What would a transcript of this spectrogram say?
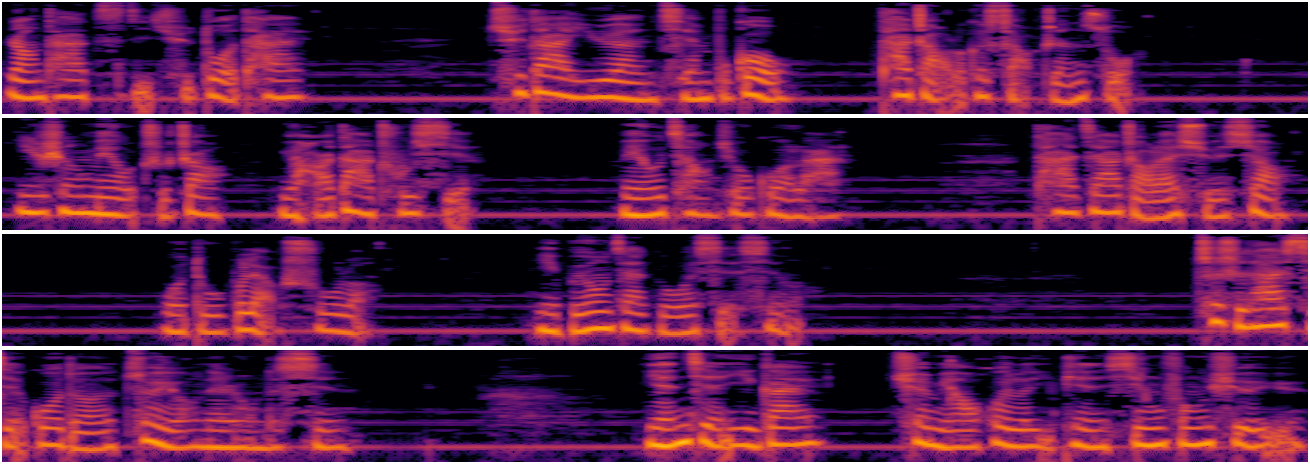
让她自己去堕胎。去大医院钱不够，他找了个小诊所，医生没有执照，女孩大出血，没有抢救过来。他家找来学校。”我读不了书了，你不用再给我写信了。这是他写过的最有内容的信，言简意赅，却描绘了一片腥风血雨。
